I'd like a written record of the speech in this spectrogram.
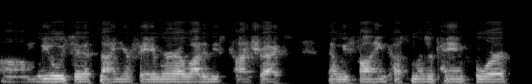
Um, we always say that's not in your favor. A lot of these contracts that we find customers are paying for,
